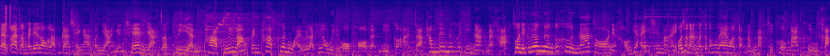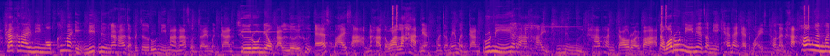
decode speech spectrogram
แต่ก็อาจจะไม่ได้รองรับการใช้งานบางอย่าง อย่างเช่น อยากจะเปลี่ยนภาพพื้นหลังเป็นภาพเคลื่อนไหวเวลาที่เราวิดีโอคอลแบบนี้ก็อาจจะทำได้ไม่ค่อยดีนักนะคะ ส่วนอีกเรื่องหนึ่งก็คือหน้าจอเนี่ยเขาใหญ่ใช่ไหมเพราะฉะนั้นมันก็ต้องแลกมากับน้ำหนักที่เพิ่มมากขึ้นค่ะ ถ้าใครมีงบขึ้นมาอีกนิดนึงนะคะจะไปเจอรุ่นนี้มาน่าสนใจเหมือนกัน ชื่อรุ่นเดียวกันเลยคือ Aspire 3นะคะ แต่ว่ารหัสเนี่ยมันจะไม่เหมือนกัน รุ่นนี้ราคาอยู่ที่ 15,900 บาท แต่ว่ารุ่นนี้เนี่ยจะมีแค่ใน Advice เท่านั้นค่ะ เพิ่มเงินมา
